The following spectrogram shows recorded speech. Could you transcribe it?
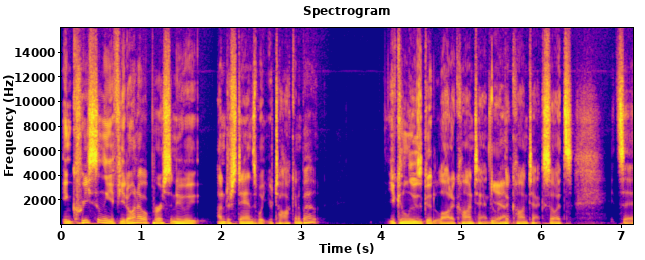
increasingly, if you don't have a person who understands what you're talking about, you can lose a good lot of content or the context. So it's it's a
